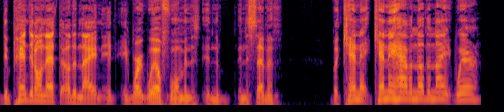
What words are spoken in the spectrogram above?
depended on that the other night. And it, it worked well for them in the in the in the seventh. But can they can they have another night where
